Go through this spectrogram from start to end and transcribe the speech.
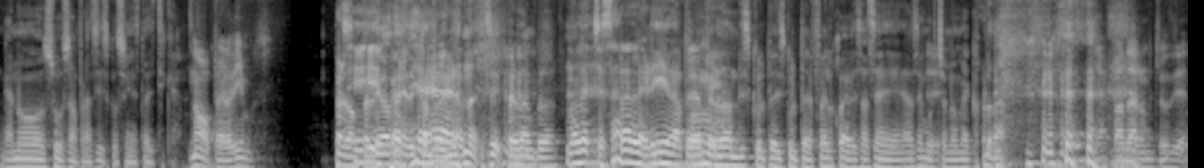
ganó su San Francisco sin estadística. No, perdimos. Perdón, Sí, perdió. Sí, perdón, perdón. No le eches a la herida, Pero, Pomi. perdón, disculpe, disculpe. Fue el jueves, hace, hace mucho, no me acordaba. ya pasaron muchos días.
